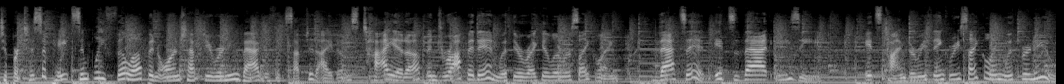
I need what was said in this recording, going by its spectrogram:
To participate, simply fill up an orange Hefty Renew bag with accepted items, tie it up, and drop it in with your regular recycling. That's it. It's that easy. It's time to rethink recycling with Renew.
